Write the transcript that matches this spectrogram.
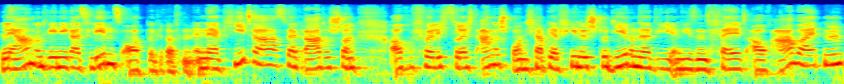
Lern- und weniger als Lebensort begriffen. In der Kita hast du ja gerade schon auch völlig zu Recht angesprochen. Ich habe ja viele Studierende, die in diesem Feld auch arbeiten.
